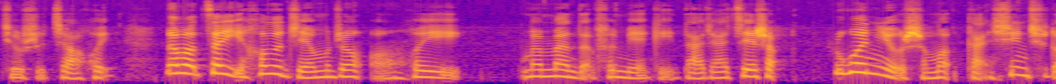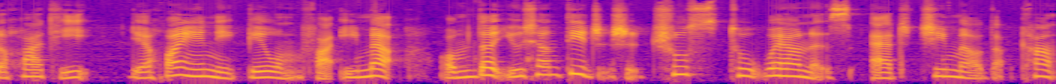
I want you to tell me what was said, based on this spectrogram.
就是教会。那么在以后的节目中，我们会慢慢的分别给大家介绍。如果你有什么感兴趣的话题，也欢迎你给我们发 email，我们的邮箱地址是 truth to wellness at gmail dot com。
